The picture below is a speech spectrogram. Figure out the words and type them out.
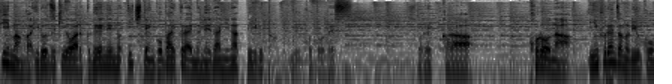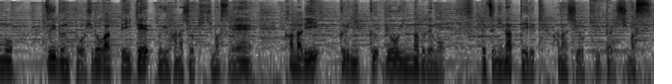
ピーマンが色づきが悪く例年の1.5倍くらいの値段になっているということです。それからコロナインフルエンザの流行も随分と広がっていてという話を聞きますね。かなりクリニック病院などでも列になっているという話を聞いたりします。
